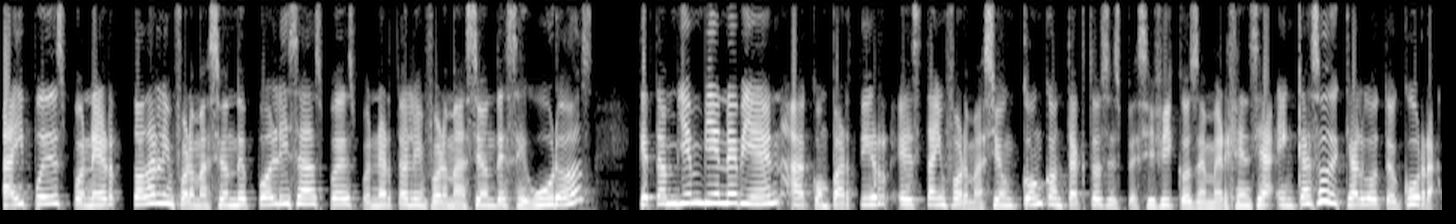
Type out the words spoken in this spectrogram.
ahí puedes poner toda la información de pólizas, puedes poner toda la información de seguros que también viene bien a compartir esta información con contactos específicos de emergencia en caso de que algo te ocurra.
